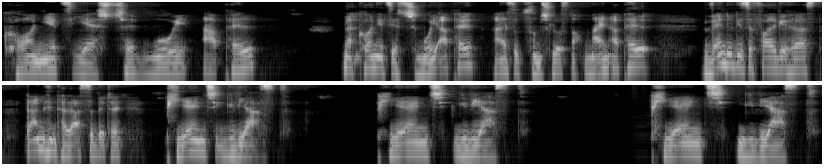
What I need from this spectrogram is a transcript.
koniec jeszcze mój Appell. Na koniec jeszcze mój Appell, also zum Schluss noch mein Appell. Wenn du diese Folge hörst, dann hinterlasse bitte pięć gwiazd. Pięć gwiazd. Pięć gwiazd.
